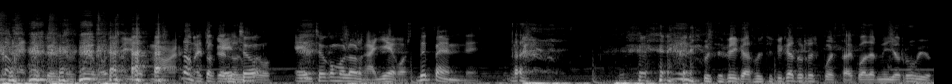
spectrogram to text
No me toques los huevos, tío. No, me toques he los hecho, huevos. He hecho como los gallegos. Depende. justifica, justifica tu respuesta, el cuadernillo rubio.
